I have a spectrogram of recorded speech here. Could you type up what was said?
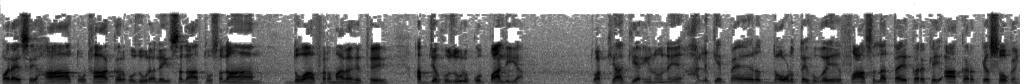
اور ایسے ہاتھ اٹھا کر حضور علیہ السلاۃ وسلام دعا فرما رہے تھے۔ اب جب حضور کو پا لیا تو اب کیا کیا انہوں نے؟ ہلکے پیر دوڑتے ہوئے فاصلہ طے کر کے آ کر کے سو گئیں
